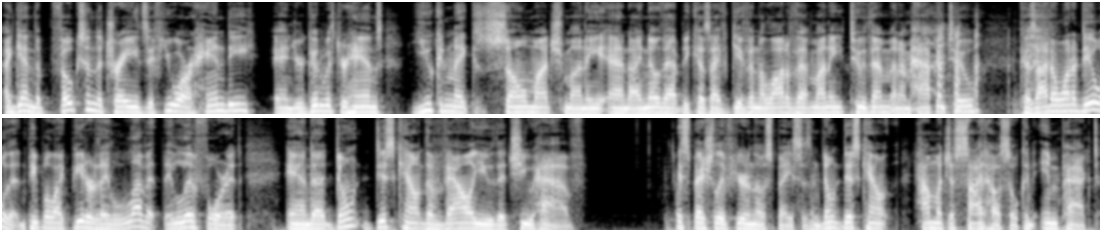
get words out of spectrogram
again, the folks in the trades, if you are handy and you're good with your hands, you can make so much money and I know that because I've given a lot of that money to them and I'm happy to because I don't want to deal with it. And people like Peter, they love it. They live for it. And uh, don't discount the value that you have especially if you're in those spaces and don't discount how much a side hustle can impact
